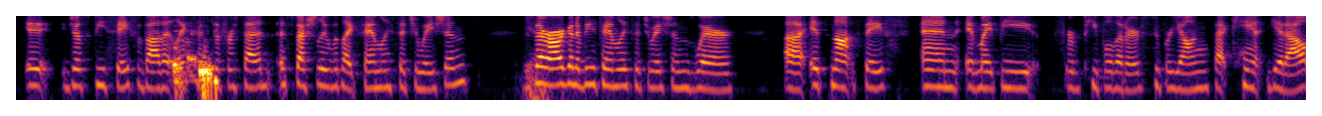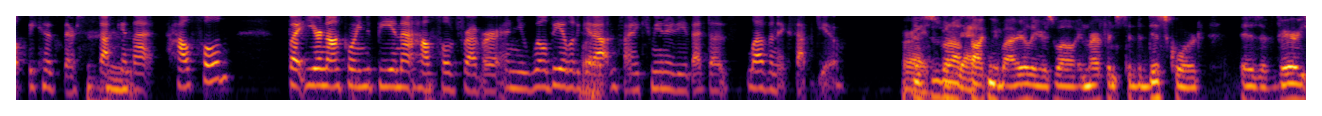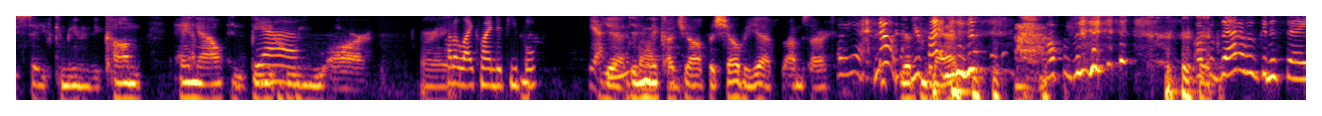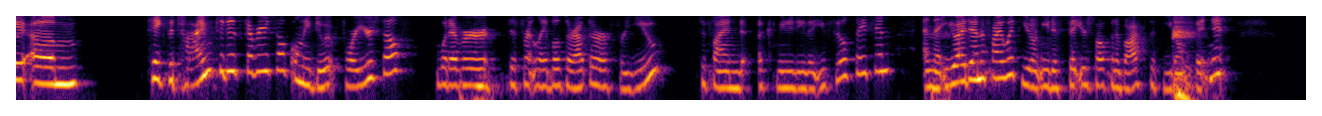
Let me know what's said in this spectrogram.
it, just be safe about it like christopher said especially with like family situations because Yeah. there are going to be family situations where uh, it's not safe and it might be for people that are super young that can't get out because they're stuck in Mhm. that household but you're not mm-hmm. going to be in that mm-hmm. household forever and you will be able to get Right. out and find a community that does love and accept you Right. this is what I was talking about earlier as well in reference to the Discord. It is a very safe community. Come, hang out, and be Yeah. who you are. All A right. lot of like-minded people. Mm-hmm. yeah Yeah, That's didn't mean to awesome. cut you off, but Shelby, yeah, I'm sorry. Oh yeah, no, have you're some fine. off, of, off of that, I was gonna say, um, take the time to discover yourself. Only do it for yourself. Whatever different labels are out there are for you to find a community that you feel safe in and that Mhm. you identify with. You don't need to fit yourself in a box if you don't fit in it.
